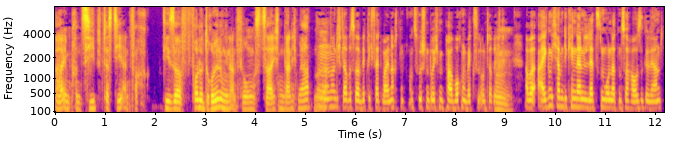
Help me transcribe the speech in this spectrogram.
äh, im Prinzip, dass die einfach diese volle Dröhnung in Anführungszeichen gar nicht mehr hatten, oder? Mhm, und ich glaube, es war wirklich seit Weihnachten und zwischendurch ein paar Wochen Wechselunterricht. Mhm. Aber eigentlich haben die Kinder in den letzten Monaten zu Hause gelernt.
